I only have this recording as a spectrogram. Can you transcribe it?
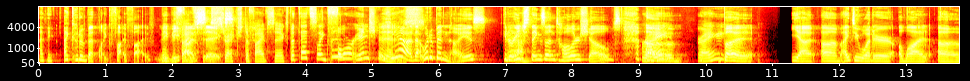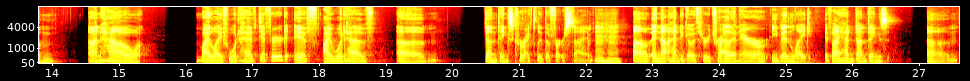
I think I could have been like five five, maybe, five, six. Stretch to five six, but that's like four inches. Yeah, that would have been nice. Could Yeah. reach things on taller shelves. right. Um, right. but yeah, um I do wonder a lot um on how my life would have differed if I would have um done things correctly the first time Mm-hmm. um, and not had to go through trial and error or even like if i had done things um,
